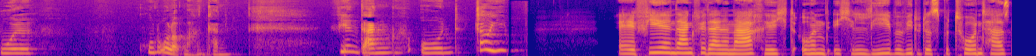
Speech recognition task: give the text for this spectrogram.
cool, cool Urlaub machen kann. Vielen Dank und ciao! Ey, vielen Dank für deine Nachricht und ich liebe, wie du das betont hast,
